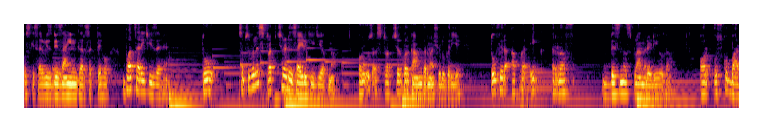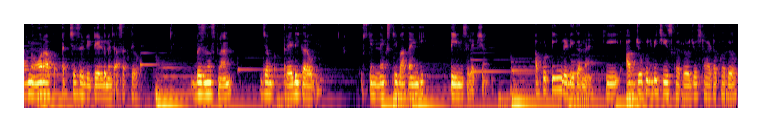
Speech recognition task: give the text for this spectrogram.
उसकी सर्विस डिज़ाइन कर सकते हो, बहुत सारी चीज़ें हैं। तो सबसे पहले स्ट्रक्चर डिसाइड कीजिए अपना और उस स्ट्रक्चर पर काम करना शुरू करिए। तो फिर आपका एक रफ बिज़नेस प्लान रेडी होगा और उसको बाद में और आप अच्छे से डिटेल्ड में जा सकते हो। बिज़नेस प्लान जब रेडी करोगे उसके नेक्स्ट ही बात आएँगी टीम सिलेक्शन आपको टीम रेडी करना है कि आप जो कुछ भी चीज़ कर रहे हो, जो स्टार्टअप कर रहे हो,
